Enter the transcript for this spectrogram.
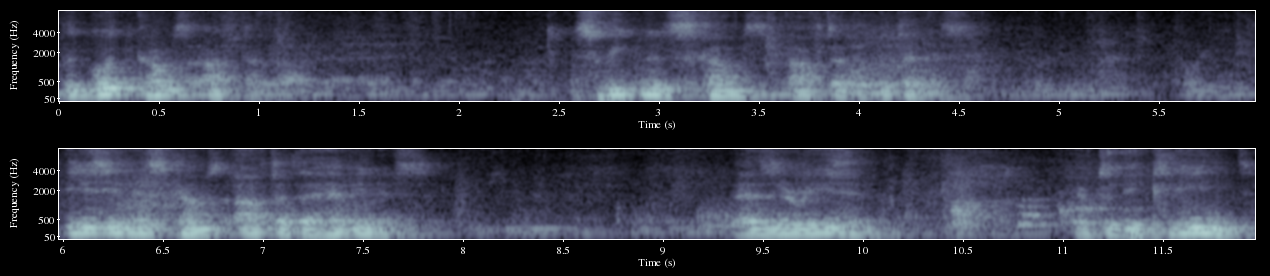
the good comes after. Sweetness comes after the bitterness. Easiness comes after the heaviness. There's a reason. You have to be cleaned,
